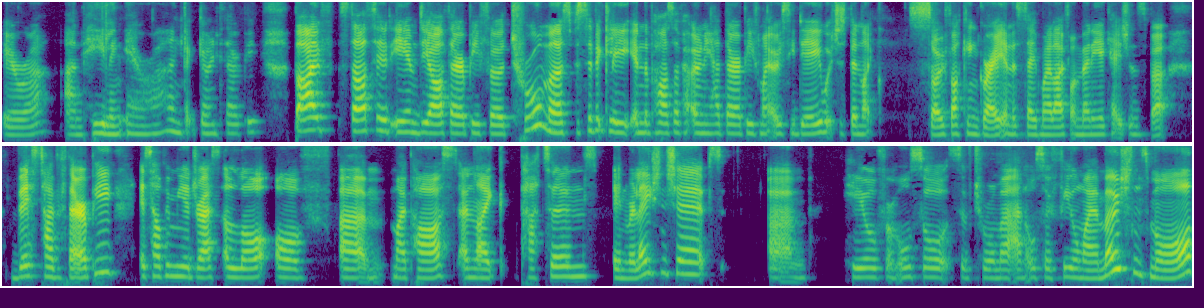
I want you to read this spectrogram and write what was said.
era and healing era and going to therapy. But I've started EMDR therapy for trauma. Specifically, in the past, I've only had therapy for my OCD, which has been like so fucking great and has saved my life on many occasions. But this type of therapy is helping me address a lot of um, my past and like patterns in relationships, um, heal from all sorts of trauma, and also feel my emotions more.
